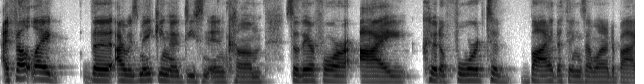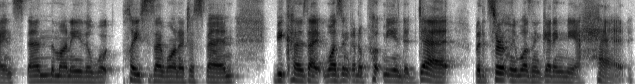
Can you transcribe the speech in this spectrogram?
I felt like the I was making a decent income, so therefore I could afford to buy the things I wanted to buy and spend the money the w- places I wanted to spend because it wasn't going to put me into debt, but it certainly wasn't getting me ahead.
